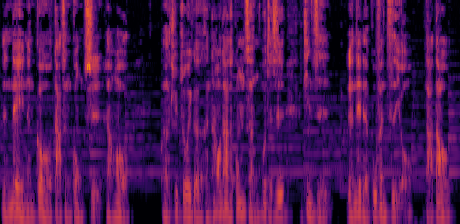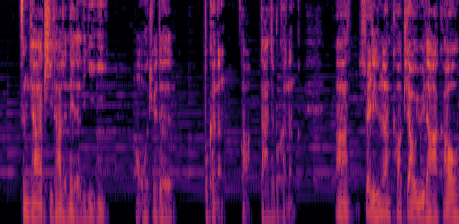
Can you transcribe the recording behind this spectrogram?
人类能够达成共识，然后呃去做一个很浩大的工程，或者是禁止人类的部分自由，达到增加其他人类的利益，哦，我觉得不可能啊，当然是不可能啊。所以理论上靠教育啦，靠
